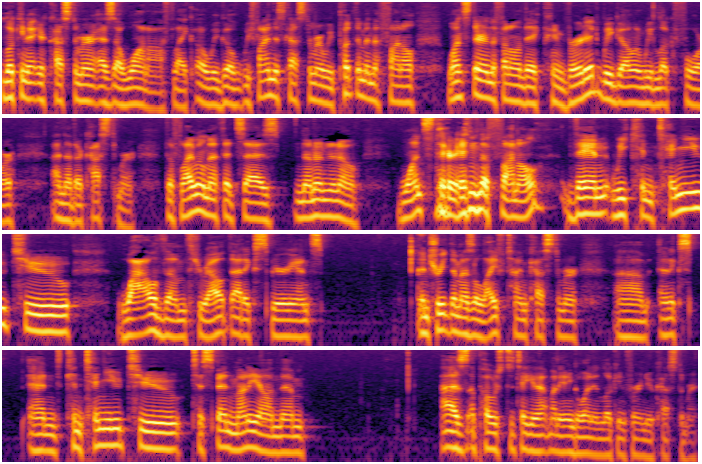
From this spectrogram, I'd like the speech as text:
looking at your customer as a one off like oh we go we find this customer we put them in the funnel. Once they're in the funnel and they've converted we go and we look for another customer. The flywheel method says no no no no. Once they're in the funnel then we continue to wow them throughout that experience and treat them as a lifetime customer um, and and continue to to spend money on them as opposed to taking that money and going and looking for a new customer.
